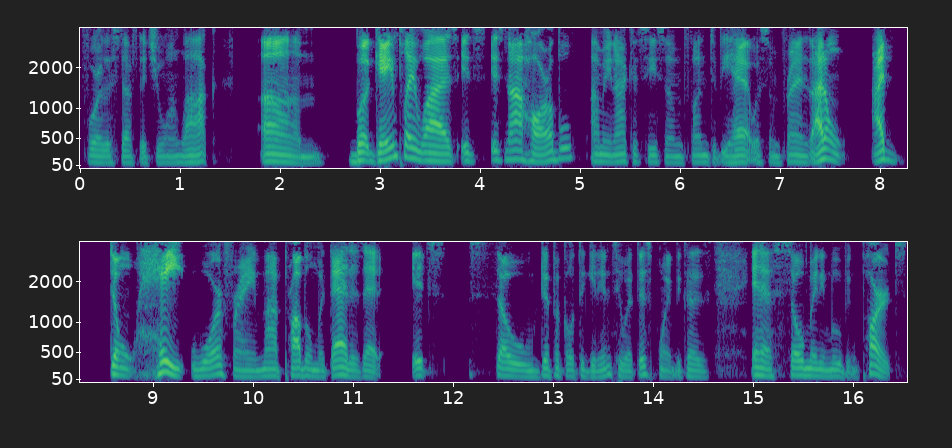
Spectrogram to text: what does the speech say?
for the stuff that you unlock. Um, but gameplay wise, it's it's not horrible. I mean, I could see some fun to be had with some friends. I don't I don't hate Warframe. My problem with that is that it's so difficult to get into at this point because it has so many moving parts.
